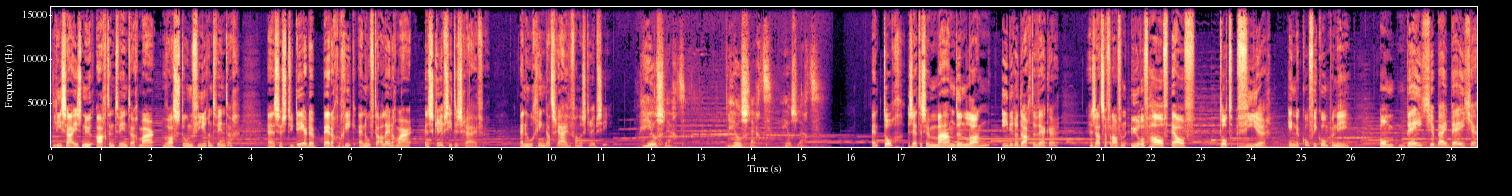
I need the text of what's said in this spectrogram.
Lisa is nu 28, maar was toen 24. En ze studeerde pedagogiek en hoefde alleen nog maar een scriptie te schrijven. En hoe ging dat schrijven van een scriptie? Heel slecht. Heel slecht. Heel slecht. En toch zette ze maandenlang iedere dag de wekker en zat ze vanaf een uur of half elf tot vier in de koffiecompagnie om beetje bij beetje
